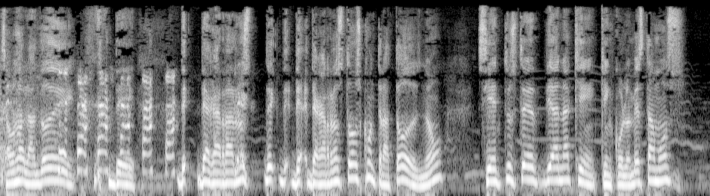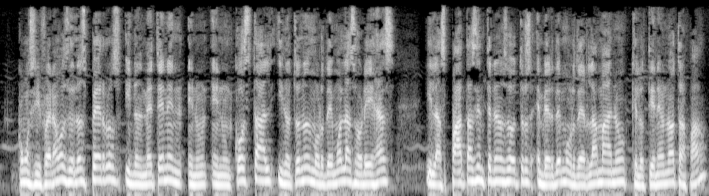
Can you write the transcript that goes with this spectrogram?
Estamos hablando de, de, de- de agarrarnos, de, agarrarnos todos contra todos, ¿no? ¿Siente usted, Diana, que, que en Colombia estamos como si fuéramos unos perros y nos meten en, en un, en un costal y nosotros nos mordemos las orejas y las patas entre nosotros en vez de morder la mano que lo tiene uno atrapado?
